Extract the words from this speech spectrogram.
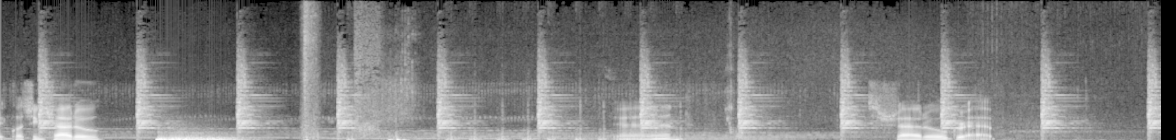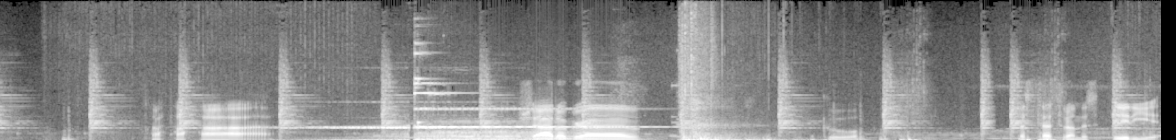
Get Clutching Shadow. And Shadow Grab. Ha ha ha. Shadow Grab. Cool. Let's test it on this idiot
